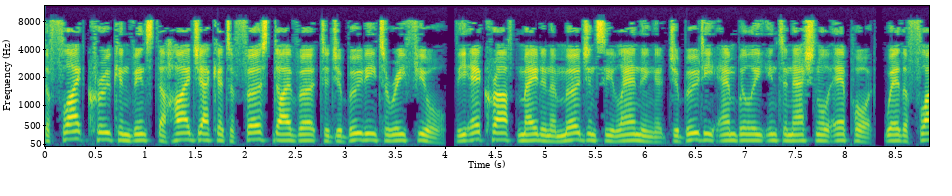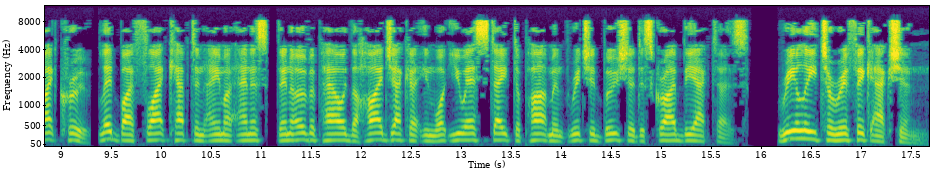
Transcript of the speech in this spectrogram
The flight crew convinced the hijacker to first divert to Djibouti to refuel. The aircraft made an emergency landing at Djibouti Ambouli International Airport, where the flight crew, led by Flight Captain Amer Anis, then overpowered the hijacker in what U.S. State Department Richard Boucher described the act as really terrific action.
